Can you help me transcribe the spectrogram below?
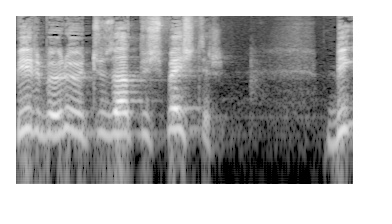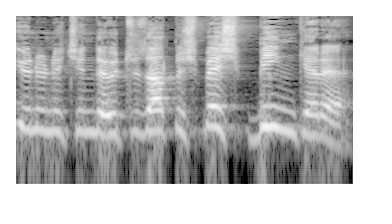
1 bölü 365'tir. Bir günün içinde 365 bin kere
